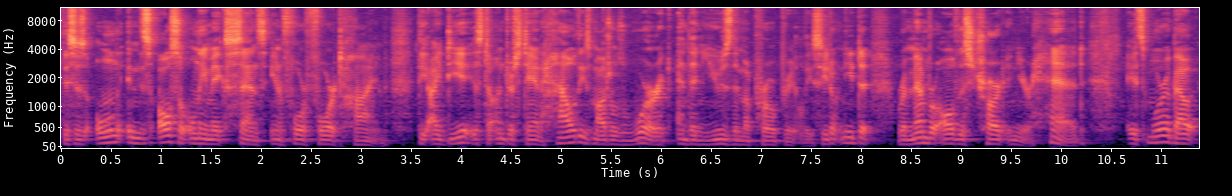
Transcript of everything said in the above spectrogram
This is only, and this also only makes sense in 4-4 time. The idea is to understand how these modules work and then use them appropriately. So you don't need to remember all this chart in your head. It's more about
